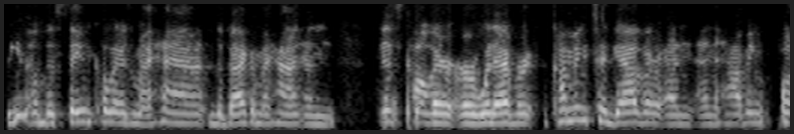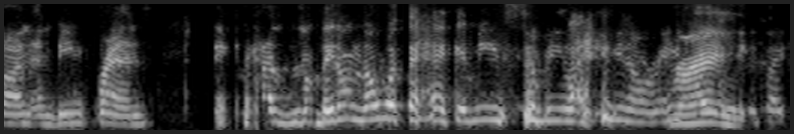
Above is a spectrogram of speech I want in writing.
you know the same color as my hand, the back of my hand, and this color or whatever, coming together and and having fun and being friends because they don't know what the heck it means to be like you know racist. Right. It's like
